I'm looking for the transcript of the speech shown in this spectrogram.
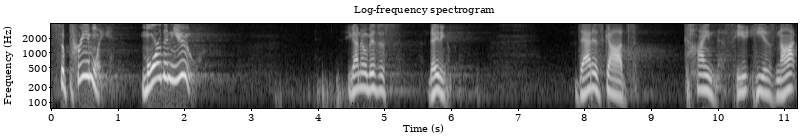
supremely, more than you, you got no business dating him. That is God's kindness. He, he is not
